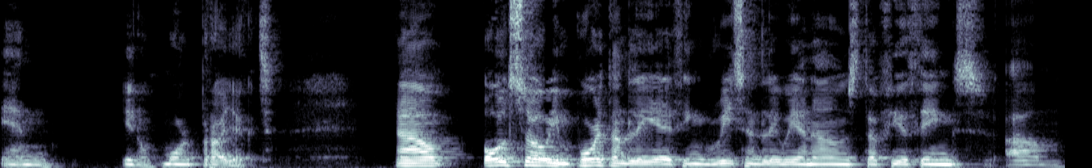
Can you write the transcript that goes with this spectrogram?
and, you know, more projects. Now, also importantly, I think recently we announced a few things um,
